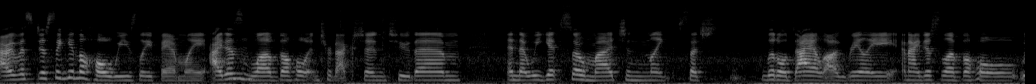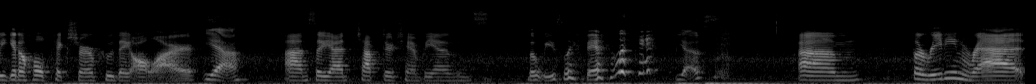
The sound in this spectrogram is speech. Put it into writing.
I was just thinking the whole Weasley family. I just Mhm. love the whole introduction to them, and that we get so much and like such little dialogue, really. And I just love the whole. We get a whole picture of who they all are. Yeah. Um. So yeah, chapter champions, the Weasley family. Yes. um. The reading rat,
